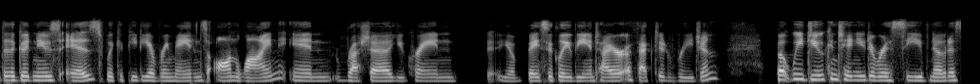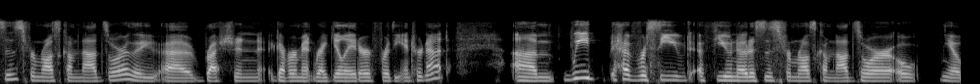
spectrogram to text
the good news is Wikipedia remains online in Russia, Ukraine, you know, basically the entire affected region. But we do continue to receive notices from Roskomnadzor, the uh, Russian government regulator for the internet. Um, we have received a few notices from Roskomnadzor oh, you know,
